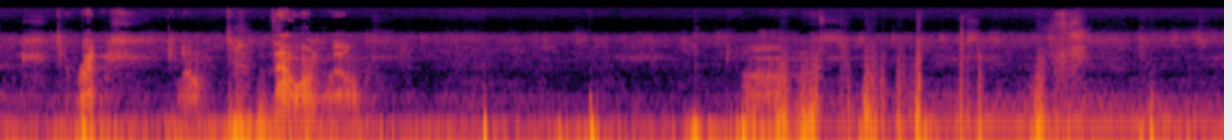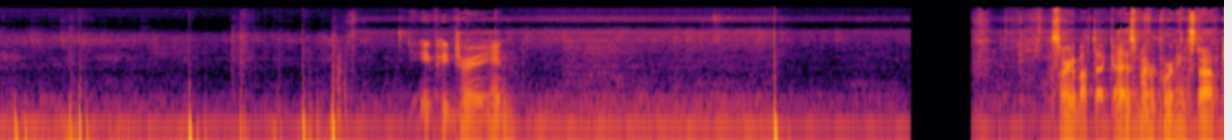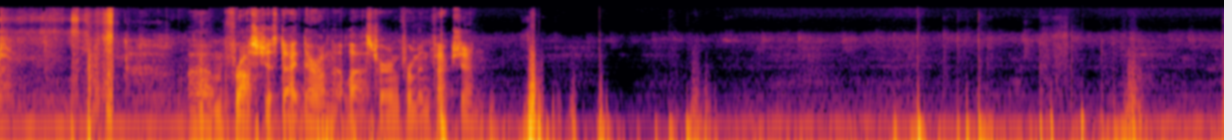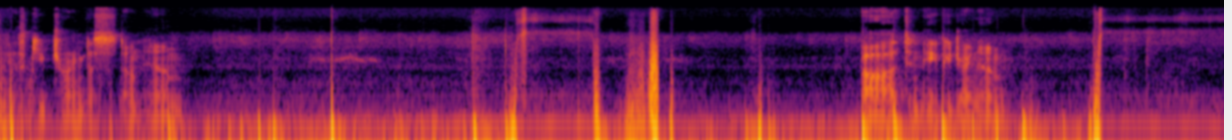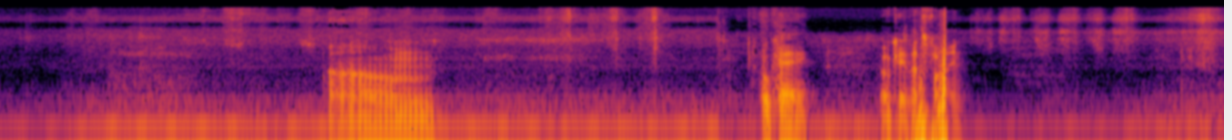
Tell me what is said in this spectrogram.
Rip. Well, that one will. Um, EP drain. Sorry about that, guys. My recording stopped. Um, Frost just died there on that last turn from infection. Just keep trying to stun him. Ah, didn't AP drain him? Um. Okay. Okay, that's fine.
